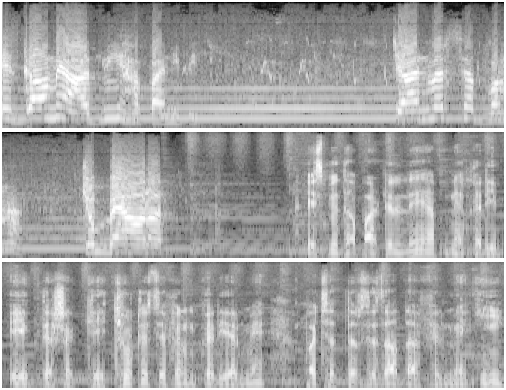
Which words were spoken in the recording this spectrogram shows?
इस गाँव में आदमी यहाँ पानी पीते जानवर सब वहाँ। चुप बे औरत। स्मिता पाटिल ने अपने करीब एक दशक के छोटे से फ़िल्म करियर में 75 से ज़्यादा फ़िल्में की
